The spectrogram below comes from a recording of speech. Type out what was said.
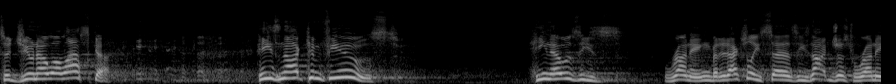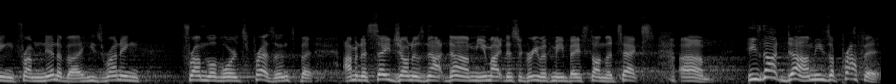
to Juneau, Alaska. He's not confused. He knows he's running, but it actually says he's not just running from Nineveh, he's running from the Lord's presence. But I'm going to say Jonah's not dumb. You might disagree with me based on the text. Um, he's not dumb, he's a prophet.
